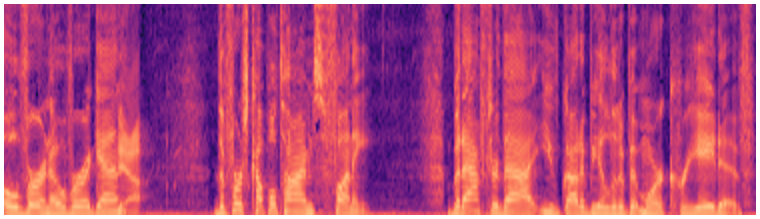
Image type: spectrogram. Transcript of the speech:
over and over again, Yeah. the first couple times, funny. But after that, you've got to be a little bit more creative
